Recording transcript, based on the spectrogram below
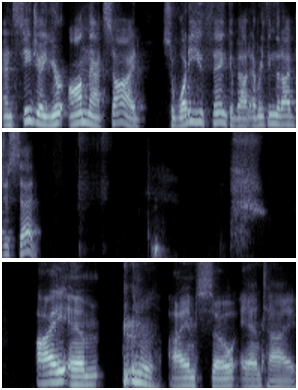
And CJ, you're on that side. So, what do you think about everything that I've just said? I am, I am so anti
